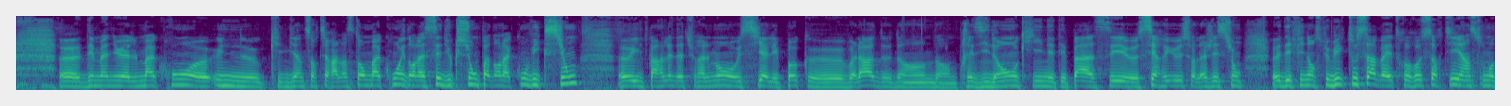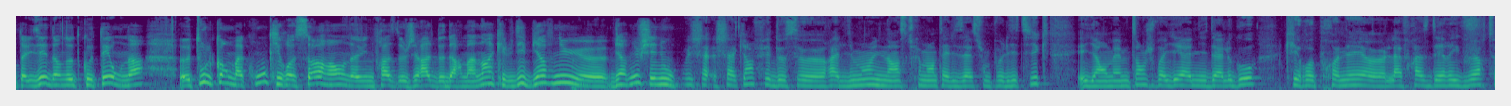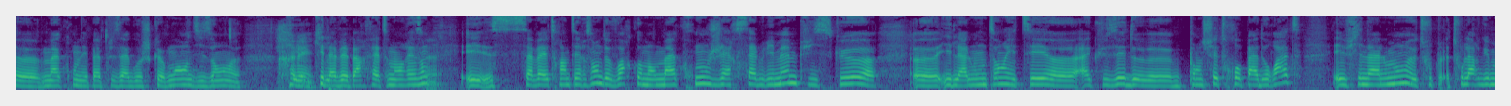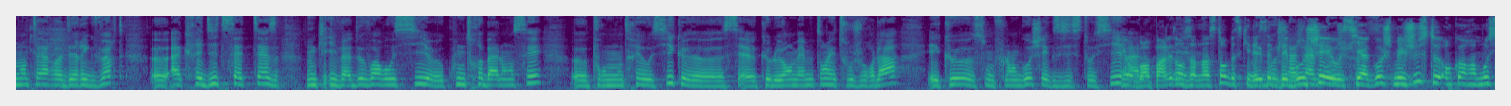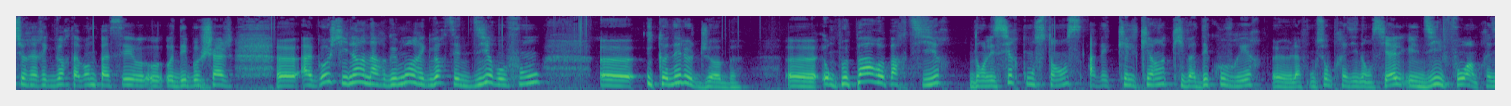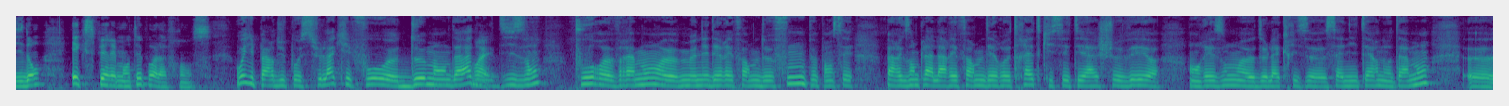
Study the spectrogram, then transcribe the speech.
euh, d'Emmanuel Macron, euh, une qui vient de sortir à l'instant. Macron est dans la séduction, pas dans la conviction. il parlait naturellement aussi à l'époque, voilà, d'un président qui n'était pas assez sérieux sur la gestion des finances publiques. Tout ça va être ressorti et instrumentalisé. D'un autre côté, on a tout le camp Macron qui ressort. Hein. on a une phrase de Gérald Darmanin qui lui dit bienvenue, bienvenue chez nous. Chacun fait de ce ralliement une instrumentalisation politique. Et il y a en même temps, je voyais Anne Hidalgo qui reprenait euh, la phrase d'Éric Woerth euh, Macron n'est pas plus à gauche que moi, en disant euh, qu'il avait parfaitement raison. Et ça va être intéressant de voir comment Macron gère ça lui-même, puisque il a longtemps été accusé de pencher trop à droite. Et finalement, tout, l'argumentaire d'Éric Woerth accrédite cette thèse. Donc il va devoir aussi contrebalancer pour montrer aussi que, que le en même temps est toujours là et que son flanc gauche existe aussi. Et on va en parler dans un instant parce qu'il essaie de débaucher aussi à gauche. Mais juste encore un mot sur Eric Woerth avant de passer au, débauchage euh, à gauche. Il a un argument, Eric Woerth, c'est de dire au fond, euh, il connaît le job. Euh, on ne peut pas repartir dans les circonstances avec quelqu'un qui va découvrir la fonction présidentielle. Il dit il faut un président expérimenté pour la France. Oui, il part du postulat qu'il faut deux mandats de dix ans pour euh, vraiment euh, mener des réformes de fond. On peut penser par exemple à la réforme des retraites qui s'était achevée euh, en raison de la crise sanitaire notamment.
